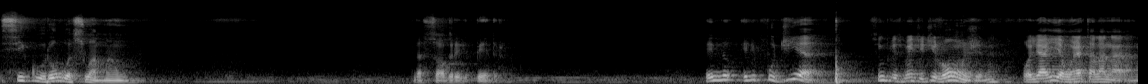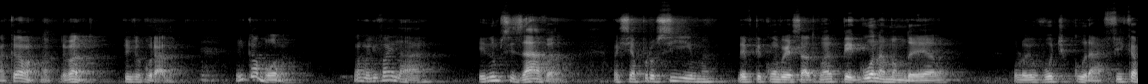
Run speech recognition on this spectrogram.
segurou a sua mão da sogra de Pedro. Ele, ele podia simplesmente de longe, né? olhar aí, a mulher está lá na, na cama, levanta, fica curada. E acabou. Né? Não, ele vai lá. Ele não precisava mas se aproxima, deve ter conversado com ela, pegou na mão dela, falou: Eu vou te curar, fica,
